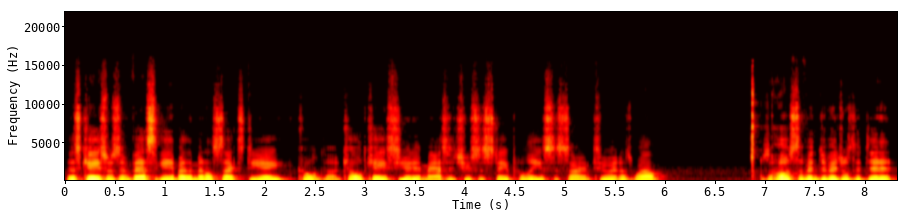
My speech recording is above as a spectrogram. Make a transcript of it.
This case was investigated by the Middlesex DA Cold, Cold Case Unit, Massachusetts State Police assigned to it as well. There's a host of individuals that did it.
